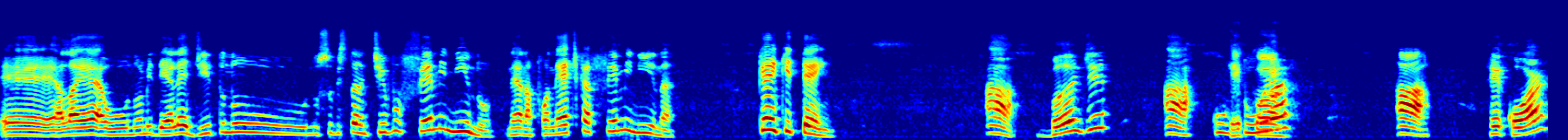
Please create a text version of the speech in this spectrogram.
é, ela é, o nome dela é dito no, no substantivo feminino, né, na fonética feminina. Quem que tem? A Band, a Cultura, Record. a Record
